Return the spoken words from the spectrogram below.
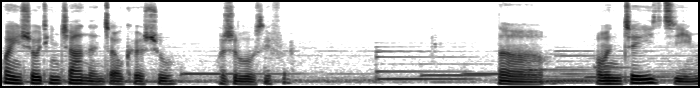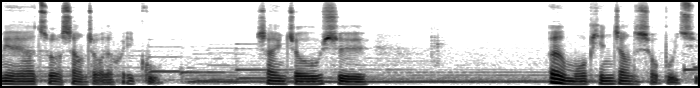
欢迎收听《渣男教科书》，我是 Lucifer。那我们这一集没有要做上周的回顾，上一周是《恶魔篇章》的首部曲，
